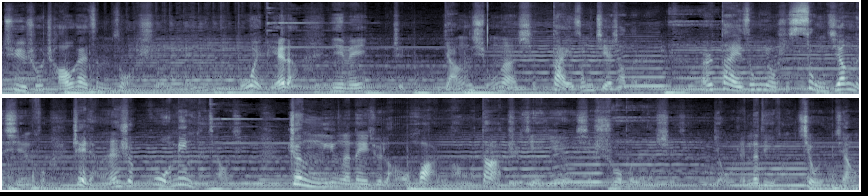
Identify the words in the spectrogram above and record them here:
据说晁盖这么做是有原因的，不为别的，因为这。”杨雄啊是戴宗介绍的人，而戴宗又是宋江的心腹，这两人是过命的交情，正应了那句老话：老大之间也有一些说不得的事情，有人的地方就有江湖。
